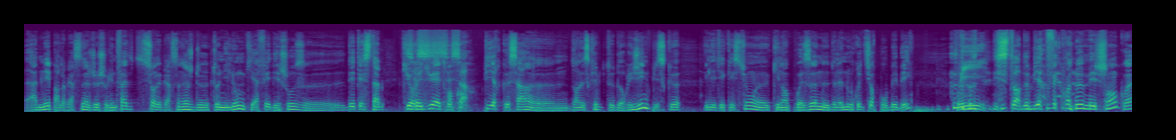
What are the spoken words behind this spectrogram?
amenée par le personnage de Cho Yun-fat sur le personnage de Tony Long qui a fait des choses euh, détestables qui aurait dû être c'est encore ça. pire que ça dans le script d'origine puisque il était question euh, qu'il empoisonne de la nourriture pour bébé Oui. Histoire de bien faire le méchant, quoi.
